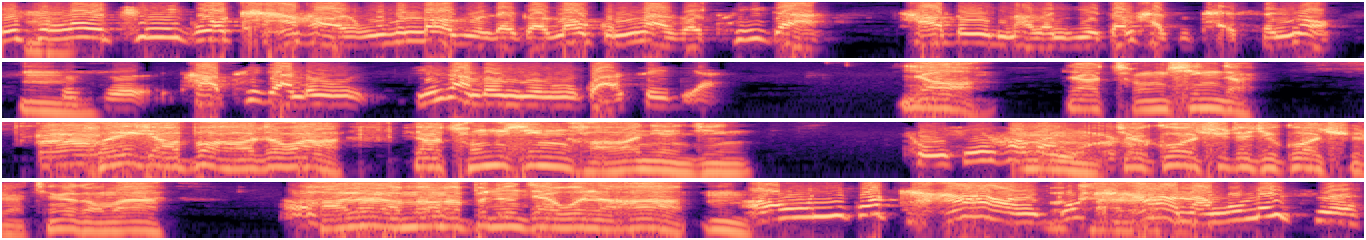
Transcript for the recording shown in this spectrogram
就是我请你给我看哈，我们老那个老公那个腿杆，他都那个孽障还是太深了，就嗯，是他腿杆都经常都流脓灌水的。要要重新的，啊，腿脚不好的话，要重新好好念经。重新好好念嗯，就。过去的就过去了，听得懂吗？哦好了，老妈妈不能再问了啊。嗯，哦，你给我看哈，给我看哈嘛，我每次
